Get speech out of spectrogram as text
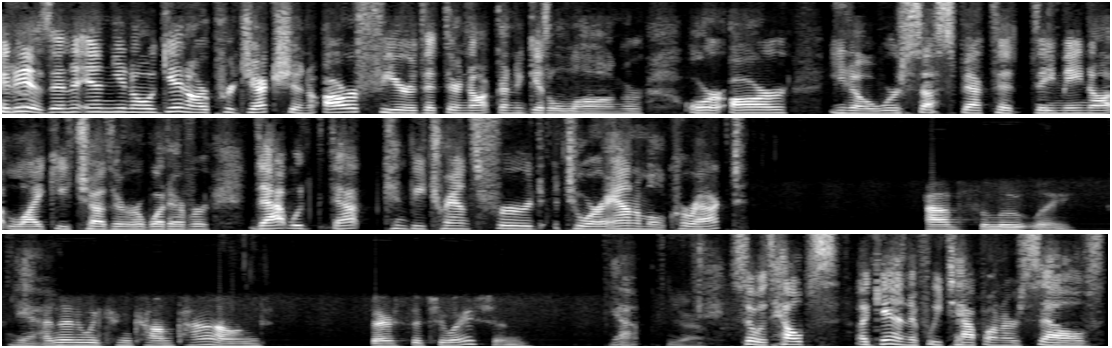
It yeah. is, and and you know, again, our projection, our fear that they're not going to get along, or or our, you know, we're suspect that they may not like each other or whatever. That would that can be transferred to our animal, correct? Absolutely. Yeah. And then we can compound their situation. Yeah. Yeah. So it helps, again, if we tap on ourselves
